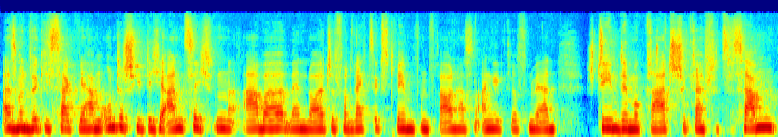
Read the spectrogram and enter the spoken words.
Also man wirklich sagt, wir haben unterschiedliche Ansichten, aber wenn Leute von Rechtsextremen, von Frauenhassen angegriffen werden, stehen demokratische Kräfte zusammen.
